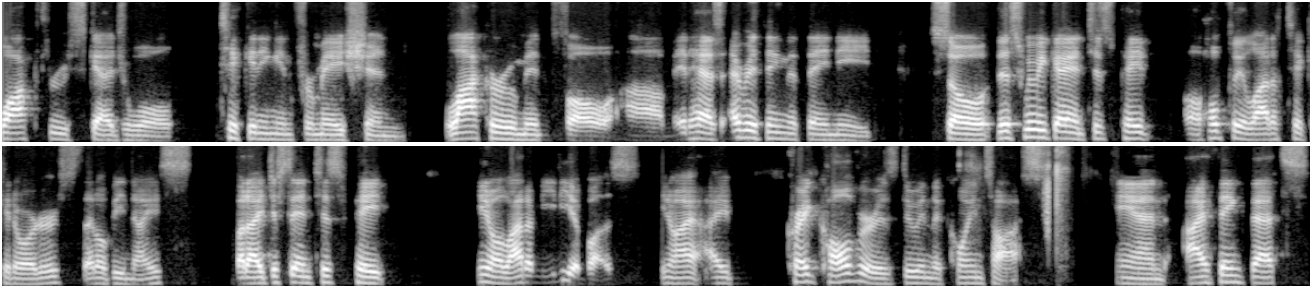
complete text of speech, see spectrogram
walkthrough schedule, ticketing information, locker room info. Um, it has everything that they need. So this week, I anticipate uh, hopefully a lot of ticket orders. That'll be nice. But I just anticipate, you know, a lot of media buzz. You know, I, I Craig Culver is doing the coin toss, and I think that's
